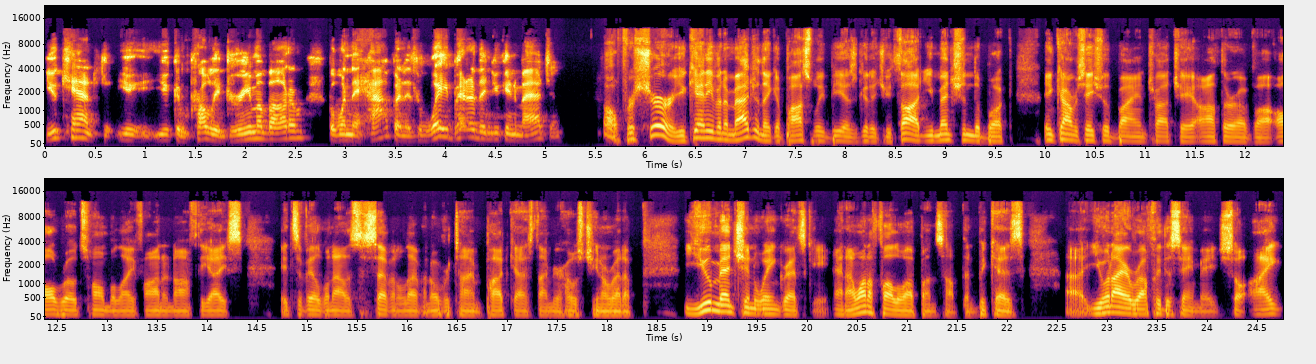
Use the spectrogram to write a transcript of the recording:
you can't, you you can probably dream about them, but when they happen, it's way better than you can imagine. Oh, for sure. You can't even imagine they could possibly be as good as you thought. You mentioned the book in conversation with Bryan Trottier, author of uh, All Roads Home, a Life on and Off the Ice. It's available now. It's a 7 Eleven Overtime podcast. I'm your host, Gino Reda. You mentioned Wayne Gretzky, and I want to follow up on something because uh, you and I are roughly the same age. So I,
